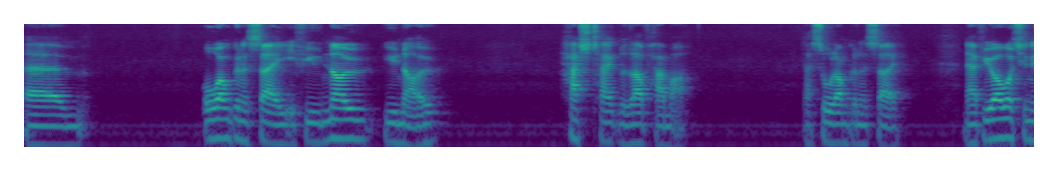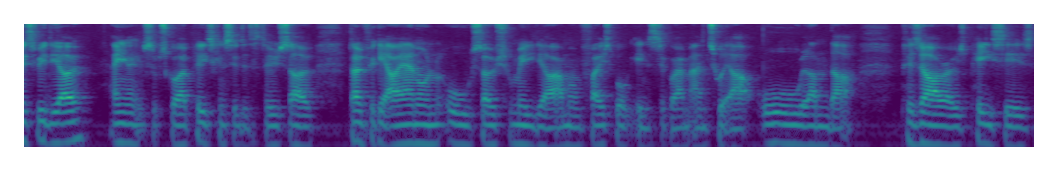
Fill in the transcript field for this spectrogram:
Um, all I'm going to say, if you know, you know. Hashtag love hammer. That's all I'm going to say. Now, if you are watching this video and you don't subscribe, please consider to do so. Don't forget, I am on all social media. I'm on Facebook, Instagram, and Twitter, all under Pizarro's Pieces.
